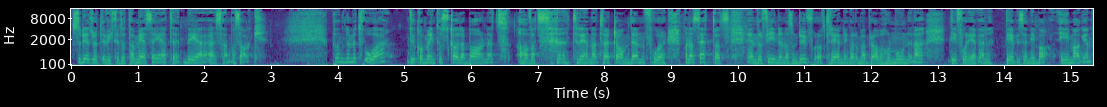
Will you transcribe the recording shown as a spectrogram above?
Så det tror jag att det är viktigt att ta med sig att det är samma sak. Punkt nummer två. Du kommer inte att skada barnet av att träna. Tvärtom. Den får, man har sett att endorfinerna som du får av träning och de här bra hormonerna det får även bebisen i, i magen.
